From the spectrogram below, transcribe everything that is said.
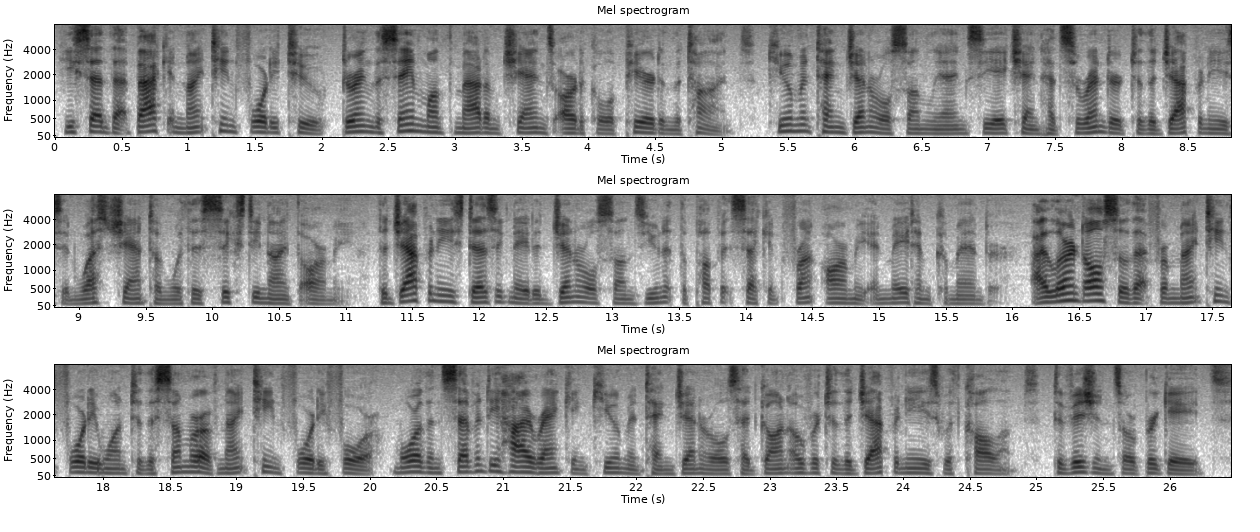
He said that back in 1942, during the same month Madam Chiang's article appeared in the Times, Kuomintang General Sun Liang Hsieh-cheng had surrendered to the Japanese in West Shantung with his 69th Army. The Japanese designated General Sun's unit the Puppet Second Front Army and made him commander. I learned also that from 1941 to the summer of 1944, more than 70 high-ranking Kuomintang generals had gone over to the Japanese with columns, divisions, or brigades.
